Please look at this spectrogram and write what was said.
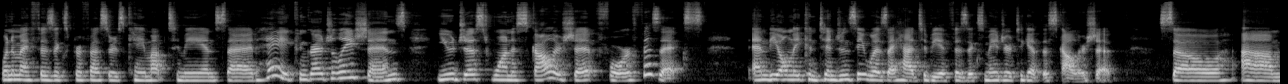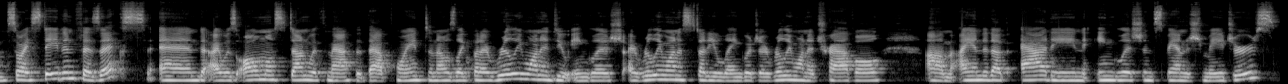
one of my physics professors came up to me and said, "Hey, congratulations! You just won a scholarship for physics." And the only contingency was I had to be a physics major to get the scholarship. So, um, so I stayed in physics, and I was almost done with math at that point. And I was like, "But I really want to do English. I really want to study language. I really want to travel." Um, I ended up adding English and Spanish majors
